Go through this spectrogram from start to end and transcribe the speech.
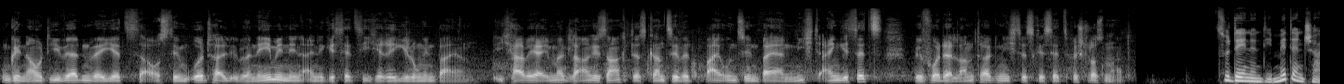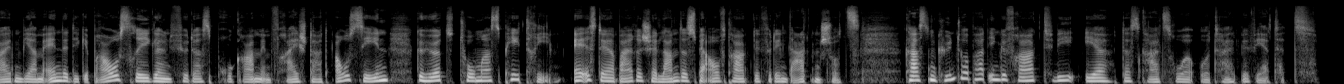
Und genau die werden wir jetzt aus dem Urteil übernehmen in eine gesetzliche Regelung in Bayern. Ich habe ja immer klar gesagt, das Ganze wird bei uns in Bayern nicht eingesetzt, bevor der Landtag nicht das Gesetz beschlossen hat. Zu denen, die mitentscheiden, wie am Ende die Gebrauchsregeln für das Programm im Freistaat aussehen, gehört Thomas Petri. Er ist der bayerische Landesbeauftragte für den Datenschutz. Carsten Kühntop hat ihn gefragt, wie er das Karlsruher Urteil bewertet.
